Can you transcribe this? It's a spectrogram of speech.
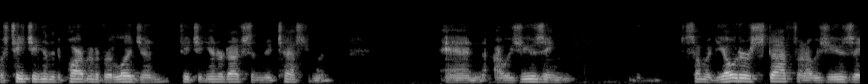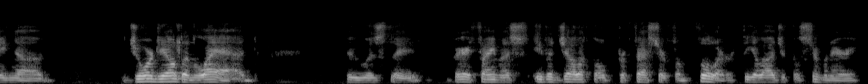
I was teaching in the Department of Religion, teaching Introduction to the New Testament, and I was using some of Yoder's stuff, and I was using uh, George Eldon Ladd, who was the very famous evangelical professor from Fuller Theological Seminary,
